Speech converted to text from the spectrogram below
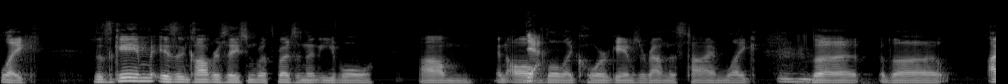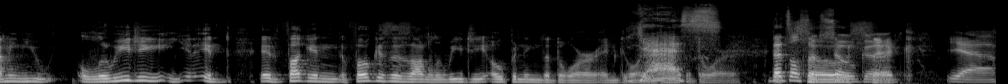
like this game is in conversation with Resident Evil, um, and all Yeah. of the like horror games around this time. Like Mhm. the the, I mean you Luigi it it fucking focuses on Luigi opening the door and going out Yes! the door. That's It's also so, good. sick. Yeah.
